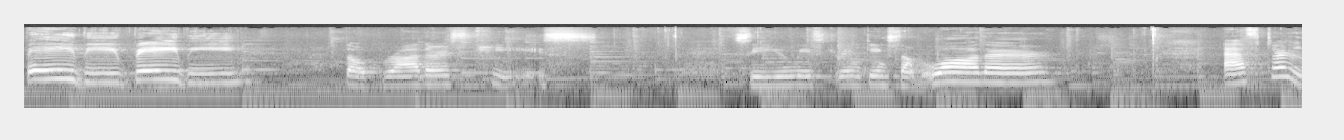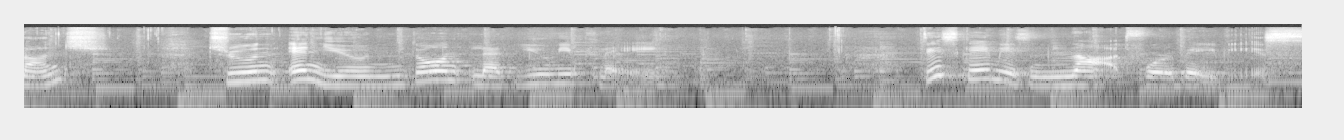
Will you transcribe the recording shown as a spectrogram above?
Baby, baby, the brothers kiss. See Yumi's drinking some water. After lunch, Jun and Yoon don't let Yumi play. This game is not for babies.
